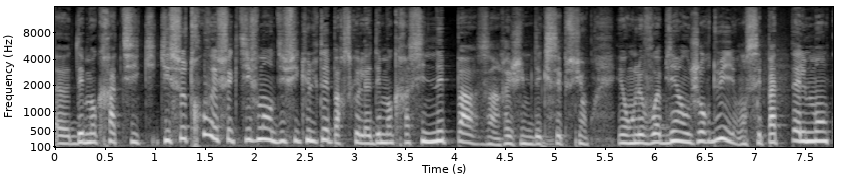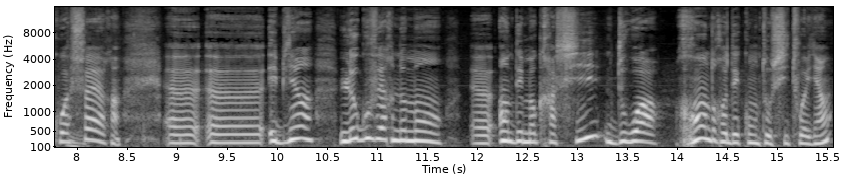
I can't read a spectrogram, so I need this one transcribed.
euh, démocratique qui se trouve effectivement en difficulté parce que la démocratie n'est pas un régime d'exception, et on le voit bien aujourd'hui, on ne sait pas tellement quoi faire, euh, eh bien, le gouvernement en démocratie doit rendre des comptes aux citoyens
